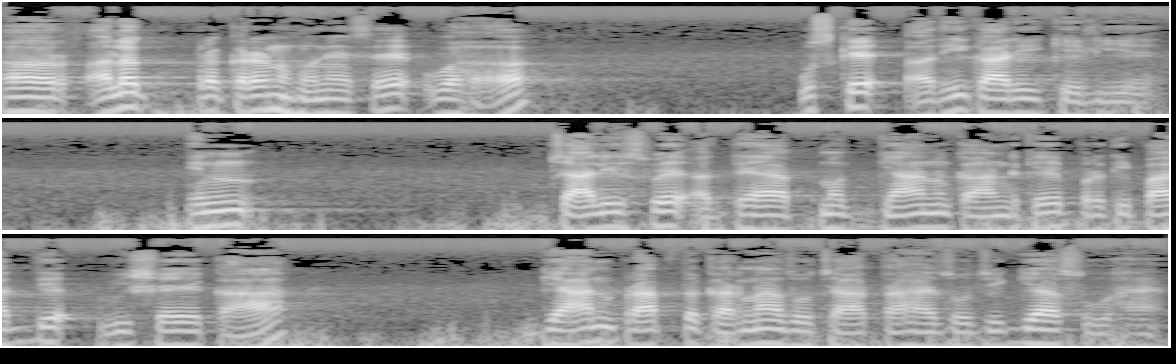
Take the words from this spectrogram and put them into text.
और अलग प्रकरण होने से वह उसके अधिकारी के लिए इन चालीसवें अध्यात्मक ज्ञान कांड के प्रतिपाद्य विषय का ज्ञान प्राप्त करना जो चाहता है, जो जिज्ञासु है,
